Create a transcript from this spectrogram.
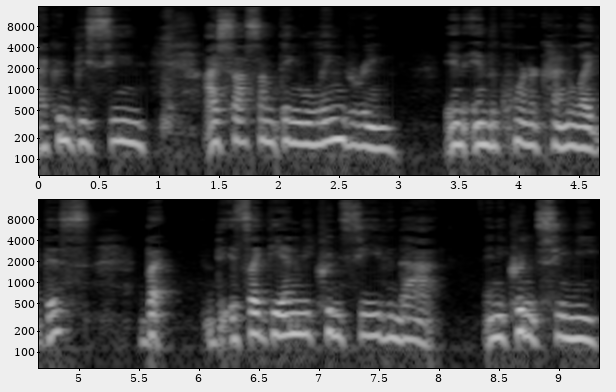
I couldn't be seen. I saw something lingering in, in the corner, kind of like this, but it's like the enemy couldn't see even that and he couldn't see me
